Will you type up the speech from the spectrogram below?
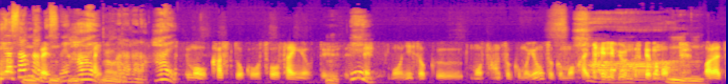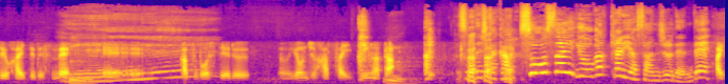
儀屋さんなんですね、はい、あららら。はい。もう歌手とこう総裁業というですね、えー、もう2足もう3足も4足も履いているんですけどもわらじを履いてですね、えー、活動している48歳 B 型、そうでしたか。総裁業がキャリア30年で、はい、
